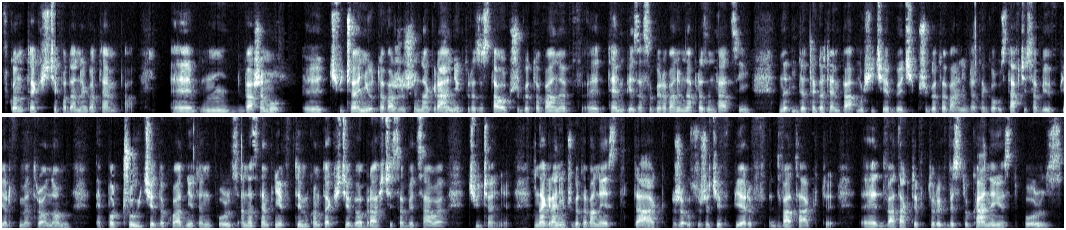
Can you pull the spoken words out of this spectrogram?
w kontekście podanego tempa. Waszemu ćwiczeniu towarzyszy nagranie, które zostało przygotowane w y, tempie zasugerowanym na prezentacji. No i do tego tempa musicie być przygotowani. Dlatego ustawcie sobie wpierw metronom, e, poczujcie dokładnie ten puls, a następnie w tym kontekście wyobraźcie sobie całe ćwiczenie. Nagranie przygotowane jest tak, że usłyszycie wpierw dwa takty. E, dwa takty, w których wystukany jest puls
